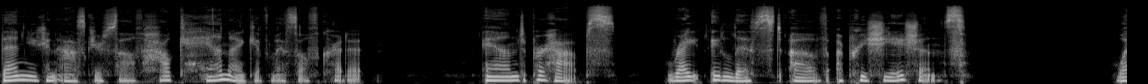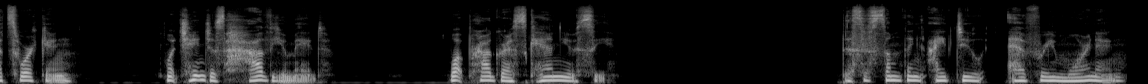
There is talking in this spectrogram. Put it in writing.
then you can ask yourself, how can I give myself credit? And perhaps write a list of appreciations. What's working? What changes have you made? What progress can you see? This is something I do every morning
